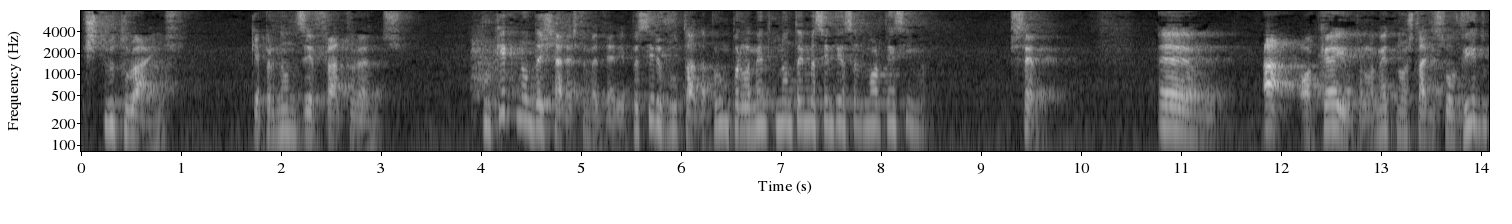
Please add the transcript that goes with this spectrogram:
estruturais, que é para não dizer fraturantes, Porquê que não deixar esta matéria para ser votada por um Parlamento que não tem uma sentença de morte em cima? Percebe? Ah, ok, o Parlamento não está dissolvido,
